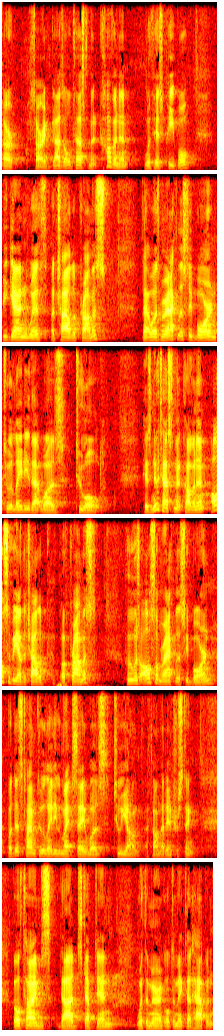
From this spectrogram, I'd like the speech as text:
or sorry, God's Old Testament covenant with his people began with a child of promise that was miraculously born to a lady that was too old. His New Testament covenant also began with a child of, of promise who was also miraculously born, but this time to a lady we might say was too young. I found that interesting. Both times, God stepped in with a miracle to make that happen.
